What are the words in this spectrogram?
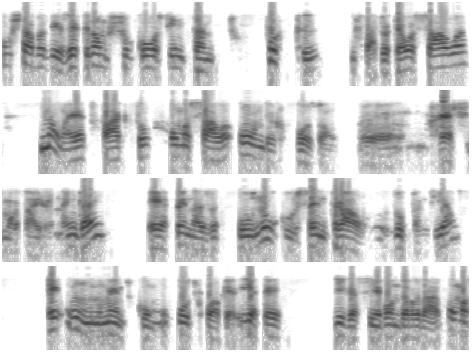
gostava de dizer que não me chocou assim tanto porque, de facto, aquela sala não é, de facto, uma sala onde repousam uh, restos mortais de ninguém, é apenas o núcleo central do panteão, é um monumento como outro qualquer, e até, diga assim, é bom da verdade, uma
